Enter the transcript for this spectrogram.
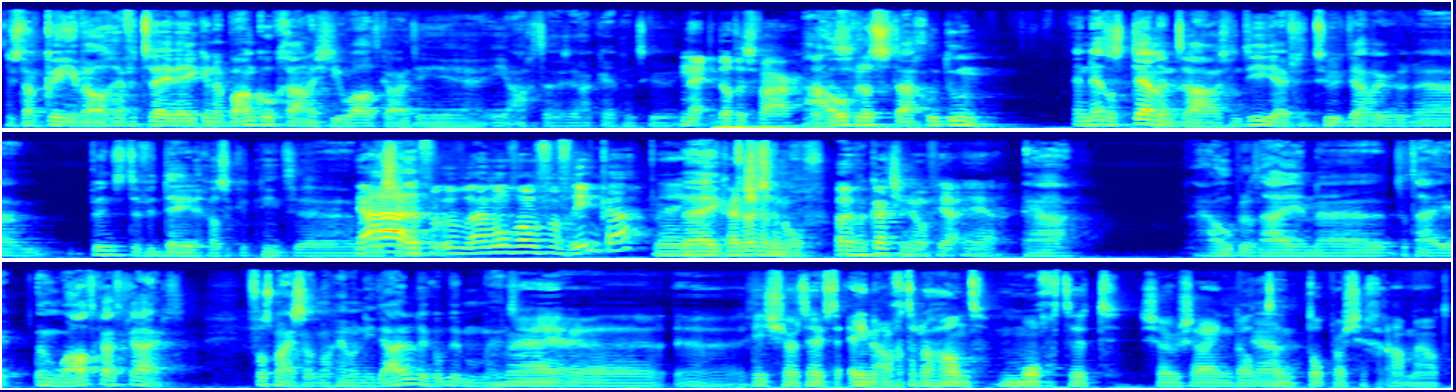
Dus dan kun je wel eens even twee weken naar Bangkok gaan als je die wildcard in je, in je achterzak hebt natuurlijk. nee, dat is waar. Nou, Dat is- hopen dat ze het daar goed doen. En net als Talent trouwens, want die heeft natuurlijk daar weer eh, punten te verdedigen als ik het niet eh Ja, de- hij won van Van Vrinka? Nee, Nee, Kachanov. Kachanov. Oh, van Katjanov, ja, ja. Ja, hopen dat hij, een, eh, dat hij een wildcard krijgt. Volgens mij is dat nog helemaal niet duidelijk op dit moment. Nee, eh, eh, Richard heeft één achter de hand. Mocht het zo zijn dat Ja. een topper zich aanmeldt.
